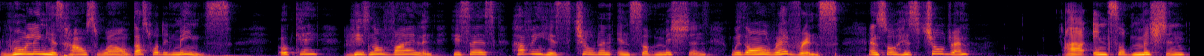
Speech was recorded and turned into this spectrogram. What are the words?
ruling his house well. That's what it means. Okay? Hmm. He's not violent. He says, having his children in submission with all reverence. And so his children are in submission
